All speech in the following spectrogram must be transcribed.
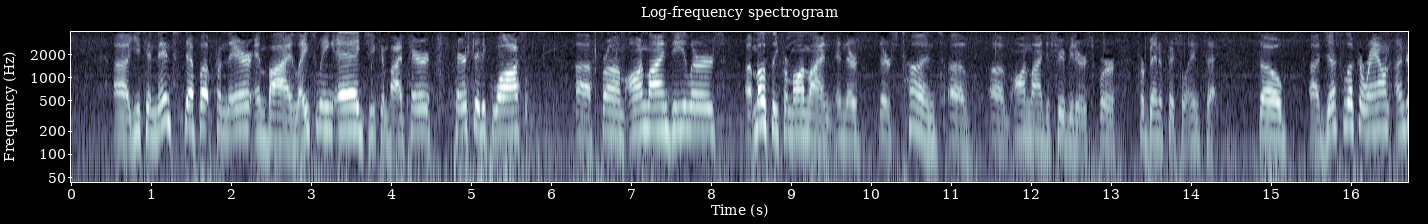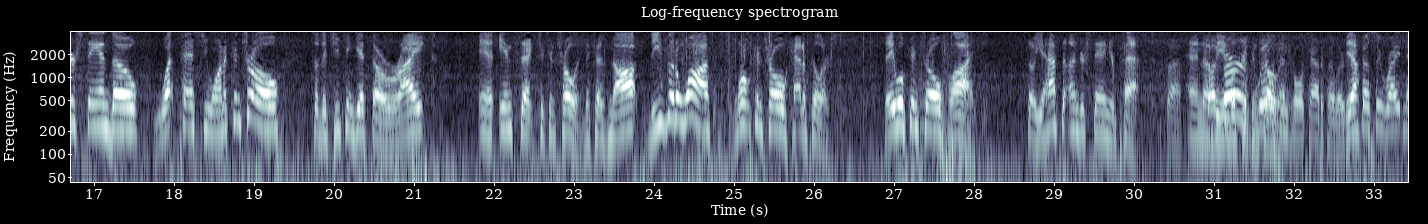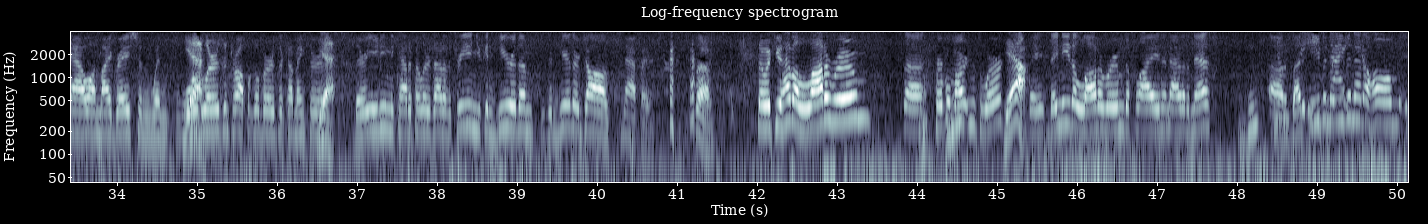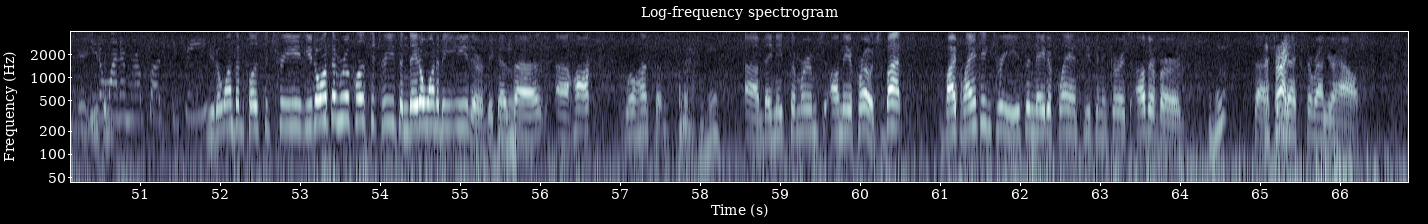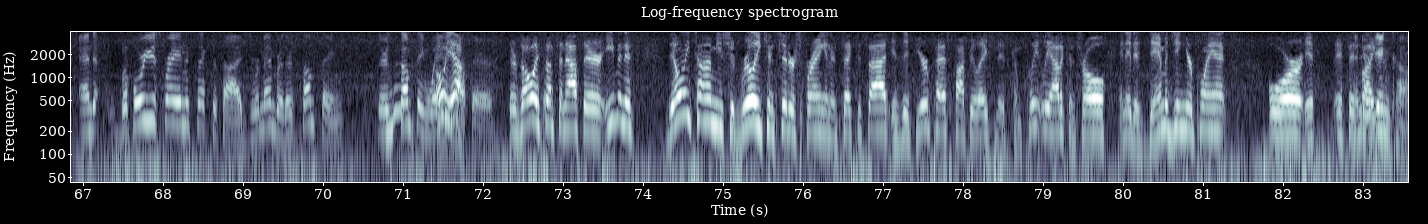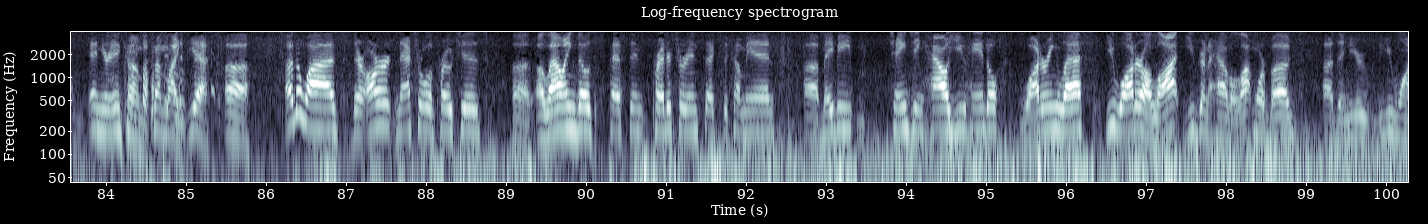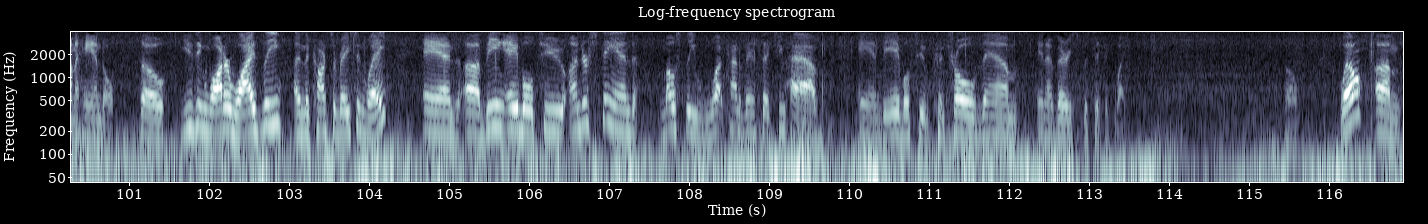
Uh, you can then step up from there and buy lacewing eggs. You can buy par- parasitic wasps uh, from online dealers, uh, mostly from online, and there's there's tons of, of online distributors for, for beneficial insects. So uh, just look around, understand though what pests you want to control so that you can get the right in- insect to control it because not these little wasps won't control caterpillars. They will control flies. So you have to understand your pest and uh, be able to birds control will it. control caterpillars, Yeah. especially right now on migration when Yes. warblers and tropical birds are coming through. Yes. they're eating the caterpillars out of the tree, and you can hear them. You can hear their jaws snapping. so, so if you have a lot of room, uh, purple martins work. Mm-hmm. Yeah. they, they need a lot of room to fly in and out of the nest. Um, No but trees, even right? even at a home, if you, You, you don't can- want them real close to trees. you don't want them close to trees. You don't want them real close to trees, and they don't want to be either because Mm-hmm. uh, uh, hawks will hunt them. Um, they need some room on the approach. But by planting trees and native plants, you can encourage other birds to, Mm-hmm. That's to right. nest around your house. And before you spray in insecticides, remember there's something, there's something waiting Oh, yeah. out there. There's always something out there, even if the only time you should really consider spraying an insecticide is if your pest population is completely out of control and it is damaging your plants, or if, if it's And like income. and your income, something like yes. Uh, otherwise, there are natural approaches uh, allowing those pest and predator insects to come in. Uh, maybe changing how you handle watering less. If you water a lot, you're going to have a lot more bugs uh, than you you want to handle. So using water wisely in the conservation way, and uh, being able to understand mostly what kind of insects you have, and be able to control them in a very specific way. So, well, um,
